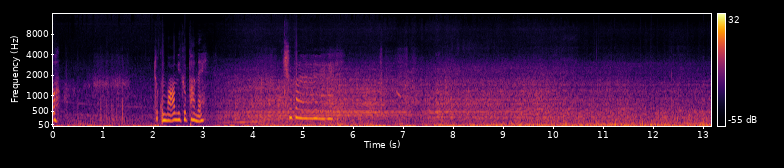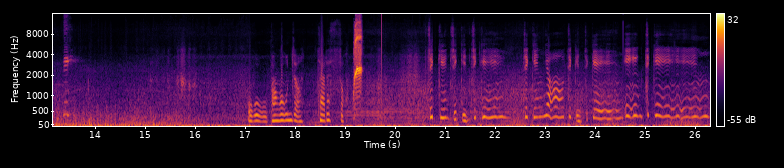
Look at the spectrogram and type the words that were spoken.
어. 조금 마음이 급하네. 출발. 오, 방어 운전 잘했어. 치킨, 치킨, 치킨, 치킨요, 치킨, 치킨, 잉, 치킨.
